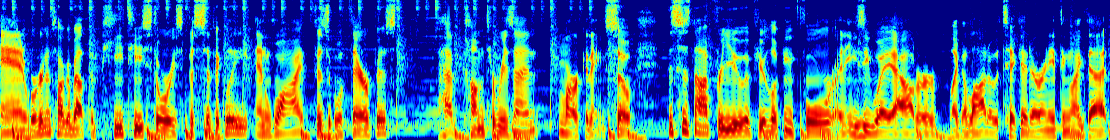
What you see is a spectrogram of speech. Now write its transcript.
And we're going to talk about the PT story specifically and why physical therapists have come to resent marketing. So this is not for you if you're looking for an easy way out or like a lotto ticket or anything like that.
